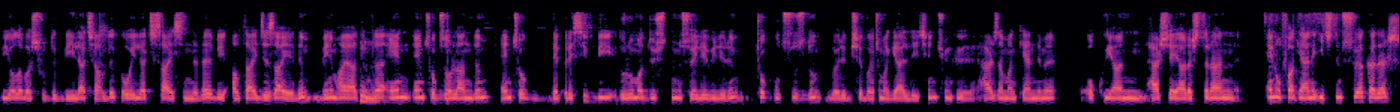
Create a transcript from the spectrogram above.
bir yola başvurduk, bir ilaç aldık. O ilaç sayesinde de bir 6 ay ceza yedim. Benim hayatımda hı hı. en en çok zorlandığım, en çok depresif bir duruma düştüğümü söyleyebilirim. Çok mutsuzdum böyle bir şey başıma geldiği için. Çünkü her zaman kendimi okuyan, her şeyi araştıran, en ufak yani içtiğim suya kadar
